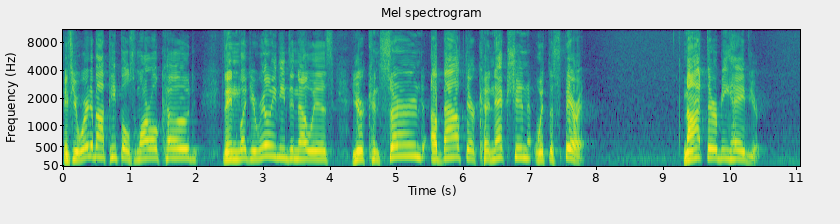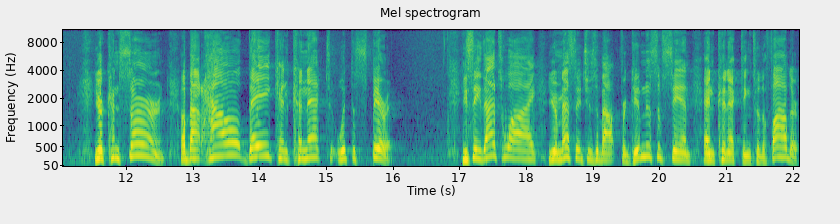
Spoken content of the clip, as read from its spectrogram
If you're worried about people's moral code, then what you really need to know is you're concerned about their connection with the Spirit, not their behavior. You're concerned about how they can connect with the Spirit. You see, that's why your message is about forgiveness of sin and connecting to the Father.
